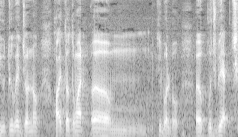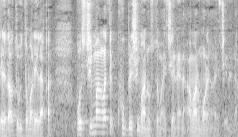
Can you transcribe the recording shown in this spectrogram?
ইউটিউবের জন্য হয়তো তোমার কি বলব? কুচবিহার ছেড়ে দাও তুমি তোমার এলাকা। পশ্চিমবাংলাতে খুব বেশি মানুষ তোমায় চেনে না, আমার মনে হয় চেনে না।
